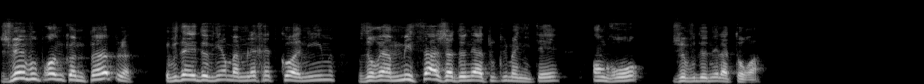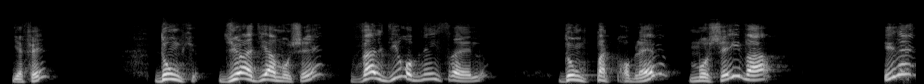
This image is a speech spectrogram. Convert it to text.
je vais vous prendre comme peuple et vous allez devenir Mamlechet Kohanim, vous aurez un message à donner à toute l'humanité. En gros, je vais vous donner la Torah. Il a fait Donc, Dieu a dit à Moshe, va le dire au Bnei Israël. Donc, pas de problème, Moshe y va. Il est.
